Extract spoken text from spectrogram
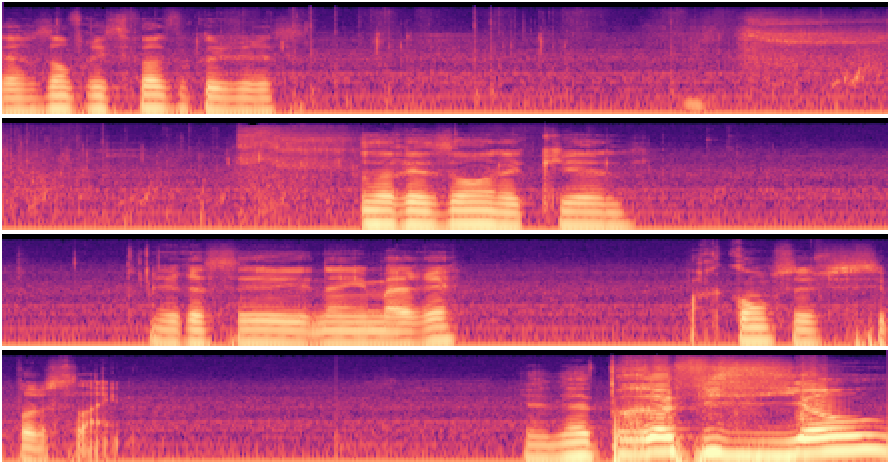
La raison principale pour que je reste. La raison à laquelle il est resté dans les marais. Par contre, c'est pas le slime. Il y en a profusion.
